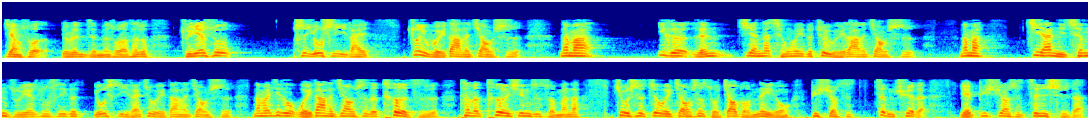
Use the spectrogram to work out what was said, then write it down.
这样说，有人怎么说？他说主耶稣是有史以来最伟大的教师。那么一个人既然他成为一个最伟大的教师，那么。既然你称主耶稣是一个有史以来最伟大的教师，那么这个伟大的教师的特质，它的特性是什么呢？就是这位教师所教导的内容必须要是正确的，也必须要是真实的。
